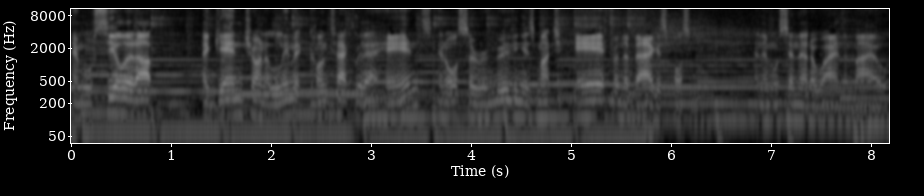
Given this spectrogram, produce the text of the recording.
and we'll seal it up again trying to limit contact with our hands and also removing as much air from the bag as possible and then we'll send that away in the mail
